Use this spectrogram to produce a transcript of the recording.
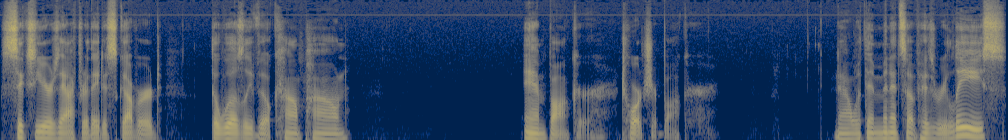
six years after they discovered the Wilseyville compound and bunker, torture bunker. Now, within minutes of his release,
